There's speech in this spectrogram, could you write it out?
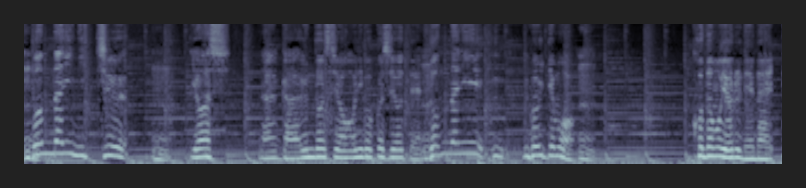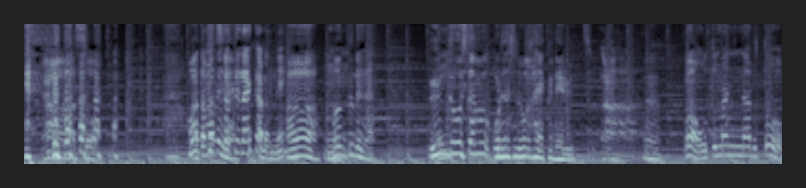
うん。どんなに日中うん。よしなんか運動しよう鬼ごっこしようって、うん。どんなにう動いてもうん。子供夜寝ない。ああそう。頭使ってねないからね。ああ、うん。本当寝ない。運動した分俺たちの方が早く寝る。あうん。あまあ大人になると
